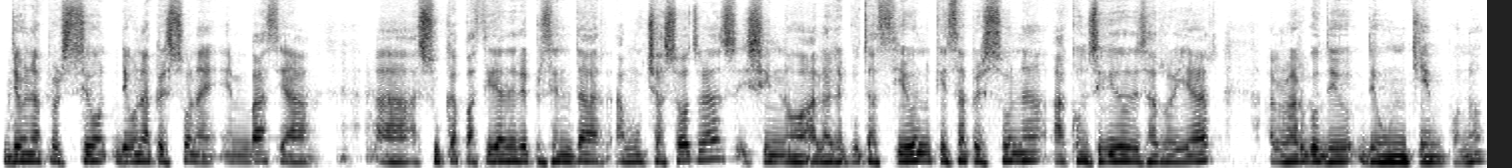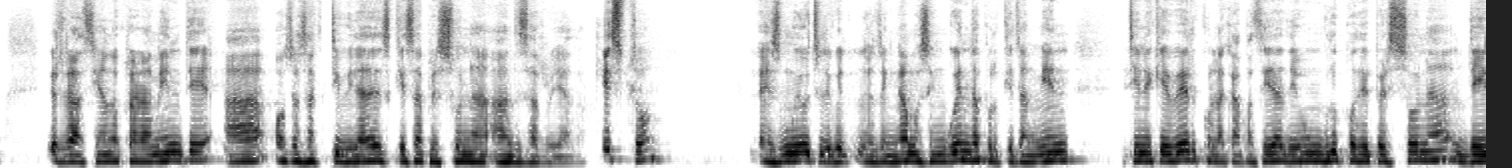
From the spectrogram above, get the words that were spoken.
de una, persona en base a, a, su capacidad de representar a muchas otras, sino a la reputación que esa persona ha conseguido desarrollar a lo largo de, de un tiempo, ¿no? relacionado claramente a otras actividades que esa persona ha desarrollado. Esto es muy útil que lo tengamos en cuenta porque también tiene que ver con la capacidad de un grupo de personas de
